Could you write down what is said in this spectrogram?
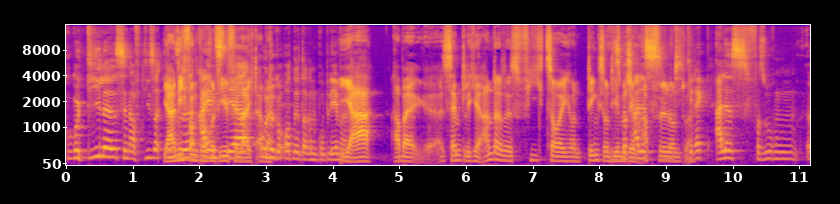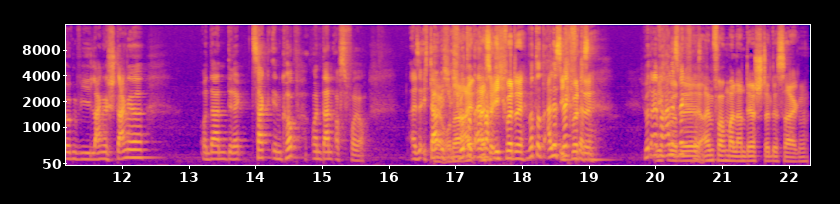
Krokodile sind auf dieser Insel Ja, nicht vom eins Krokodil der vielleicht, aber- untergeordneteren Probleme. ja, aber äh, sämtliche anderes Viechzeug und Dings und hier mit dem alles Apfel und direkt alles versuchen, irgendwie lange Stange und dann direkt zack in den Kopf und dann aufs Feuer. Also ich glaube, Ja, ich, ich würde dort ein- einfach, also ich würde- würd dort alles ich wegfressen. würde- ich würde einfach ich alles würde wegfressen. einfach mal an der Stelle sagen,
